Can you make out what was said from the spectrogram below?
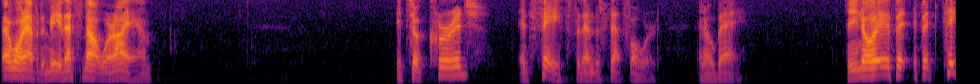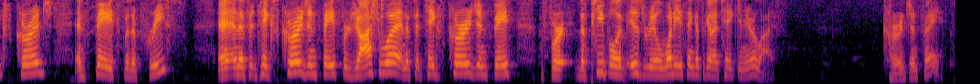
That won't happen to me. That's not where I am. It took courage and faith for them to step forward and obey. And you know, if it, if it takes courage and faith for the priests, and if it takes courage and faith for Joshua, and if it takes courage and faith for the people of Israel, what do you think it's going to take in your life? Courage and faith.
